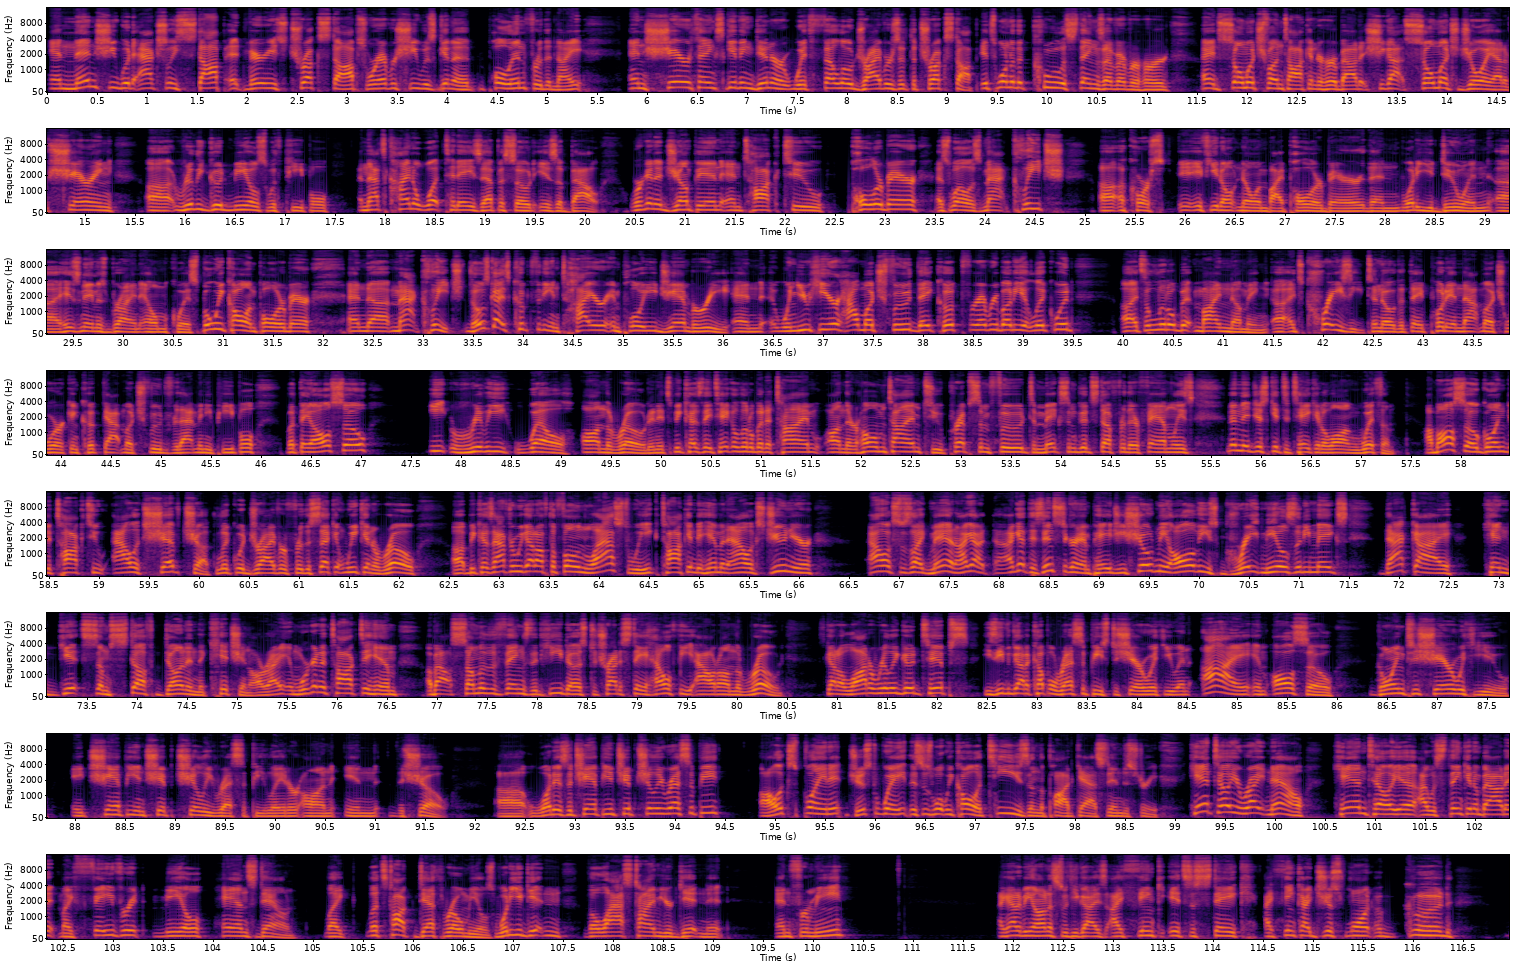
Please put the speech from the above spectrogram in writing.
and then she would actually stop at various truck stops wherever she was going to pull in for the night and share Thanksgiving dinner with fellow drivers at the truck stop. It's one of the coolest things I've ever heard. I had so much fun talking to her about it. She got so much joy out of sharing uh, really good meals with people. And that's kind of what today's episode is about. We're going to jump in and talk to Polar Bear as well as Matt Kleich. Uh, of course, if you don't know him by Polar Bear, then what are you doing? Uh, his name is Brian Elmquist, but we call him Polar Bear. And uh, Matt Kleich, those guys cooked for the entire employee jamboree. And when you hear how much food they cooked for everybody at Liquid, uh, it's a little bit mind numbing. Uh, it's crazy to know that they put in that much work and cook that much food for that many people, but they also eat really well on the road. And it's because they take a little bit of time on their home time to prep some food, to make some good stuff for their families. Then they just get to take it along with them. I'm also going to talk to Alex Shevchuk, liquid driver, for the second week in a row. Uh, because after we got off the phone last week talking to him and Alex Jr., Alex was like, "Man, I got I got this Instagram page. He showed me all these great meals that he makes. That guy can get some stuff done in the kitchen, all right? And we're going to talk to him about some of the things that he does to try to stay healthy out on the road. He's got a lot of really good tips. He's even got a couple recipes to share with you. And I am also going to share with you a championship chili recipe later on in the show. Uh, what is a championship chili recipe? I'll explain it. Just wait. This is what we call a tease in the podcast industry. Can't tell you right now can tell you, I was thinking about it. My favorite meal, hands down. Like, let's talk death row meals. What are you getting the last time you're getting it? And for me, I got to be honest with you guys. I think it's a steak. I think I just want a good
